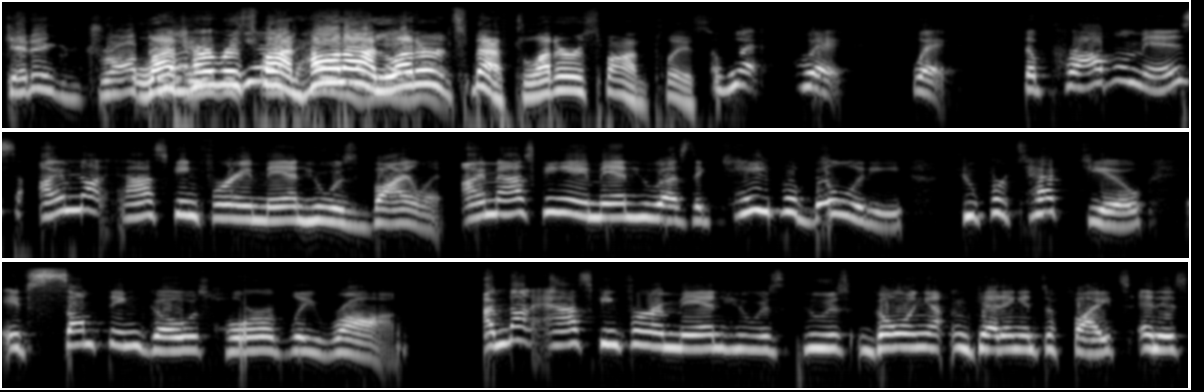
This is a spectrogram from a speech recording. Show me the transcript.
getting dropped. Let her respond. Hold on. Let her Smeth. Let her respond, please. Whick, Whick, Whick. The problem is, I'm not asking for a man who is violent. I'm asking a man who has the capability to protect you if something goes horribly wrong. I'm not asking for a man who is who is going out and getting into fights and is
